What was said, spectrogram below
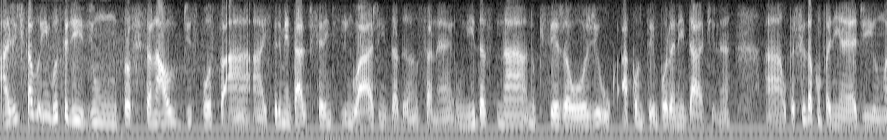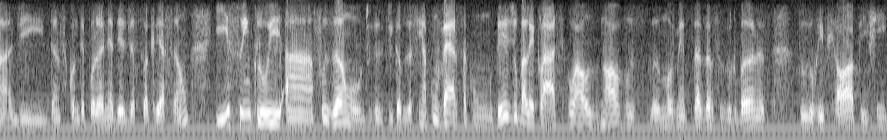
A gente está em busca de, de, um profissional disposto a, a, experimentar diferentes linguagens da dança, né, unidas na, no que seja hoje o, a contemporaneidade, né. Ah, o perfil da companhia é de uma de dança contemporânea desde a sua criação e isso inclui a fusão ou digamos assim a conversa com desde o balé clássico aos novos uh, movimentos das danças urbanas, do, do hip hop, enfim,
